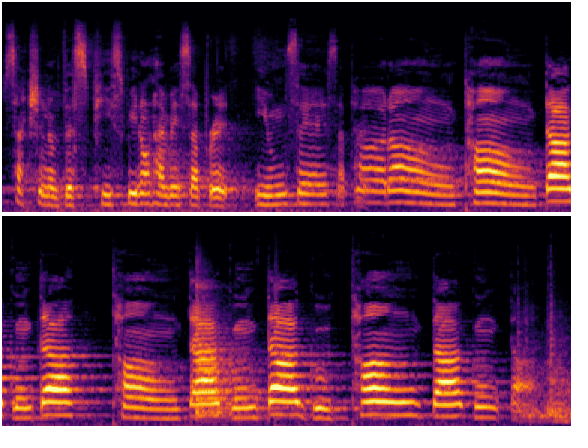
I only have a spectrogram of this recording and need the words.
section of this piece, we don't have a separate yumse, da da, gu, da.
